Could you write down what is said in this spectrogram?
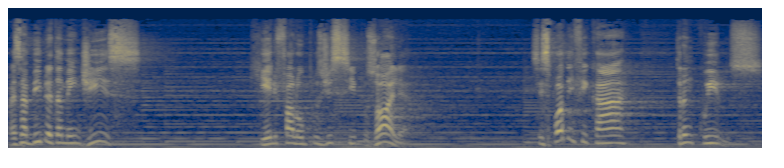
Mas a Bíblia também diz que ele falou para os discípulos: olha, vocês podem ficar tranquilos,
